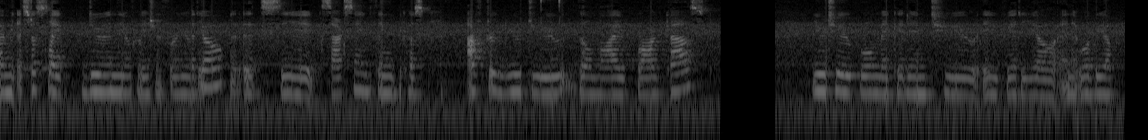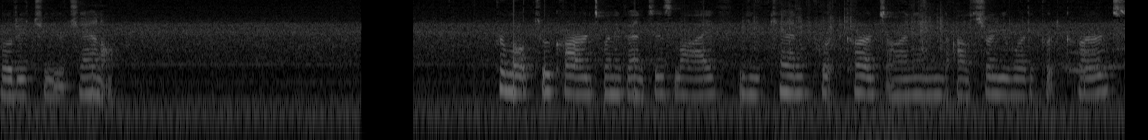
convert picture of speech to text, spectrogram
I mean, it's just like doing the information for your video. It's the exact same thing because after you do the live broadcast, YouTube will make it into a video and it will be uploaded to your channel. Promote through cards when event is live. You can put cards on and I'll show you where to put cards.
